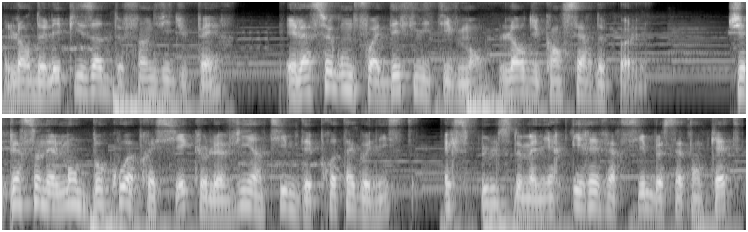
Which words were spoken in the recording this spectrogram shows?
lors de l'épisode de fin de vie du père, et la seconde fois définitivement lors du cancer de Paul. J'ai personnellement beaucoup apprécié que la vie intime des protagonistes expulse de manière irréversible cette enquête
